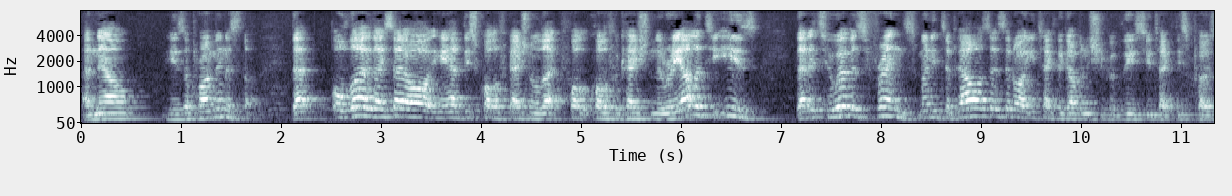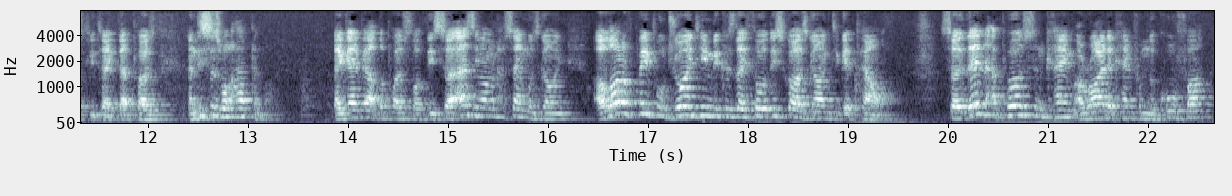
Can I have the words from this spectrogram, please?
and now he's a prime minister. That although they say, oh, he had this qualification or that qualification, the reality is that it's whoever's friends went into power, so they said, oh, you take the governorship of this, you take this post, you take that post. And this is what happened. They gave out the post like this. So as Imam Hussein was going, a lot of people joined him because they thought this guy's going to get power. So then a person came, a rider came from the Kufa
